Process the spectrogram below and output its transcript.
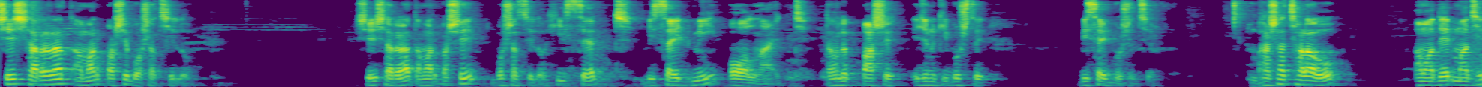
সে সারা রাত আমার পাশে বসা ছিল। সে সারা রাত আমার পাশে বসা ছিল। He sat beside me all night তাহলে পাশে, এই জন্য কি বসছে? বিসাইড বসেছে। ভাষা ছাড়াও আমাদের মাঝে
